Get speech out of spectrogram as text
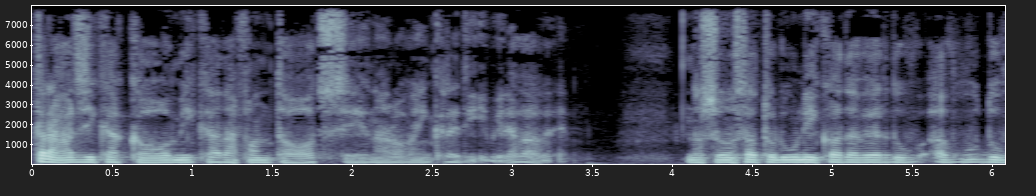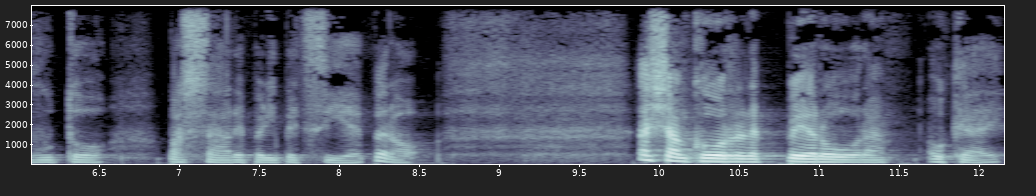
tragica, comica, da fantozzi, una roba incredibile, vabbè. Non sono stato l'unico ad aver dovuto passare peripezie, però lasciamo correre per ora, ok?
